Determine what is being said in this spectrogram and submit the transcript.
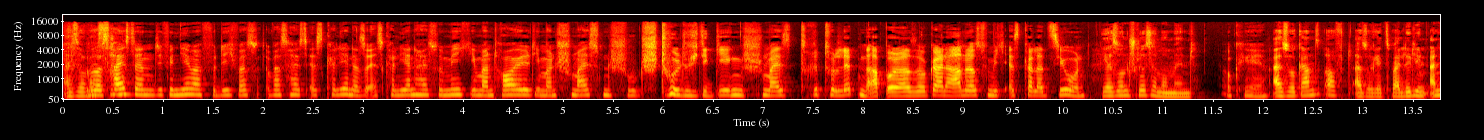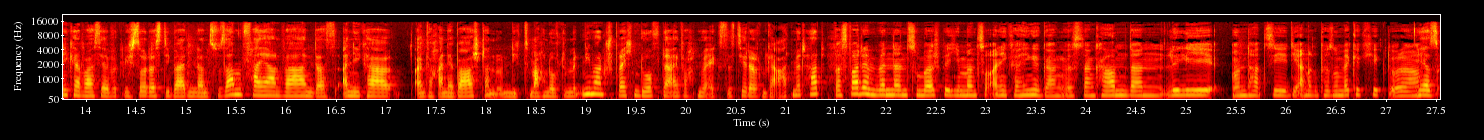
Also weißt was heißt denn, definier mal für dich, was, was heißt eskalieren? Also eskalieren heißt für mich, jemand heult, jemand schmeißt einen Stuhl durch die Gegend, schmeißt Toiletten ab oder so. Keine Ahnung, das ist für mich Eskalation. Ja, so ein Schlüsselmoment. Okay. Also ganz oft, also jetzt bei Lilly und Annika war es ja wirklich so, dass die beiden dann zusammen feiern waren, dass Annika einfach an der Bar stand und nichts machen durfte, mit niemand sprechen durfte, einfach nur existiert hat und geatmet hat. Was war denn, wenn dann zum Beispiel jemand zu Annika hingegangen ist? Dann kam dann Lilly und hat sie die andere Person weggekickt oder? Ja, so,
